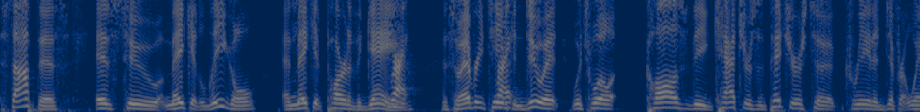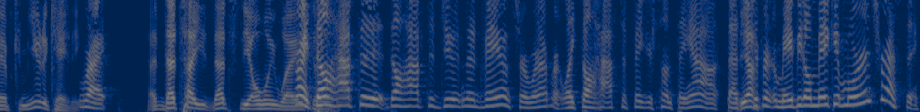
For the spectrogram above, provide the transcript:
stop this is to make it legal and make it part of the game. Right. And so every team can do it, which will cause the catchers and pitchers to create a different way of communicating. Right. And That's how you. That's the only way. Right, to- they'll have to they'll have to do it in advance or whatever. Like they'll have to figure something out that's Yeah. different, or maybe it'll make it more interesting.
